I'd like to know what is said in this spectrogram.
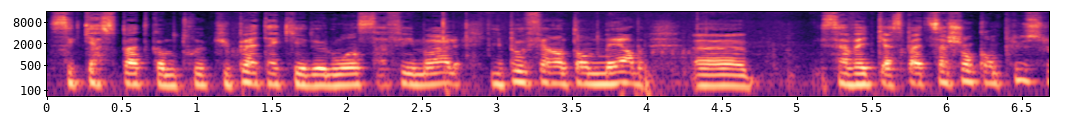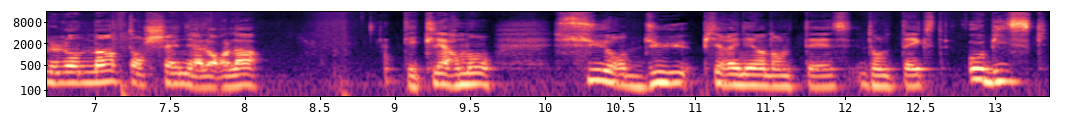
C'est casse-pattes comme truc. Tu peux attaquer de loin, ça fait mal. Il peut faire un temps de merde. Euh, ça va être casse-pattes. Sachant qu'en plus, le lendemain, t'enchaînes. Et alors là, t'es clairement sur du Pyrénéen dans le, dans le texte. Obisque.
